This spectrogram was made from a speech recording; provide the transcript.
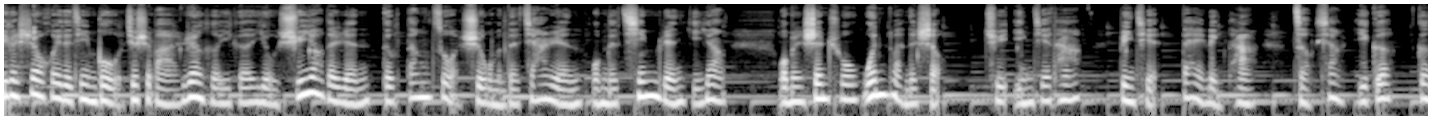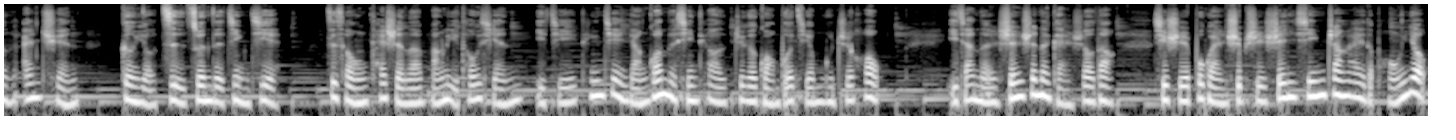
一个社会的进步，就是把任何一个有需要的人都当作是我们的家人、我们的亲人一样，我们伸出温暖的手去迎接他，并且带领他走向一个更安全、更有自尊的境界。自从开始了忙里偷闲以及听见阳光的心跳这个广播节目之后，宜家呢深深的感受到，其实不管是不是身心障碍的朋友。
